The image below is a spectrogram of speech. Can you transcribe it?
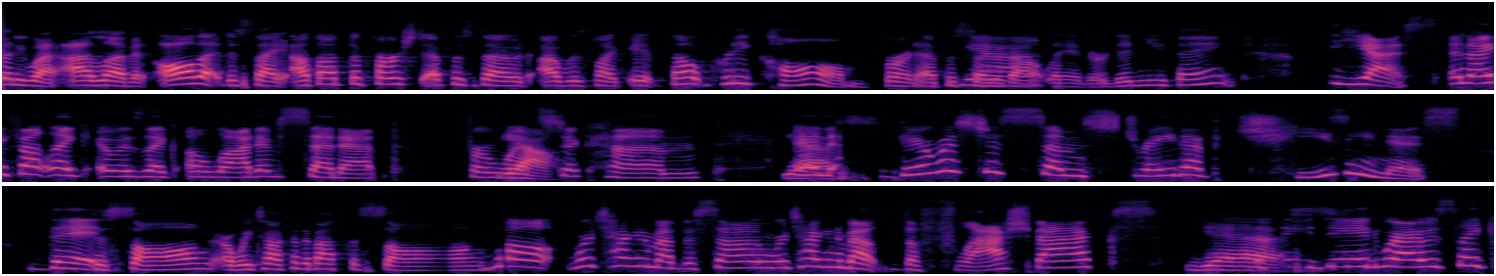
anyway, I love it. All that to say, I thought the first episode, I was like, it felt pretty calm for an episode of Outlander, didn't you think? Yes. And I felt like it was like a lot of setup for what's to come. And there was just some straight up cheesiness that the song. Are we talking about the song? well, we're talking about the song, we're talking about the flashbacks that Yes. they did where I was like,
